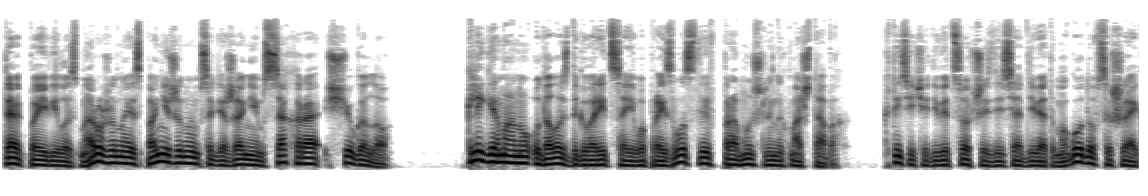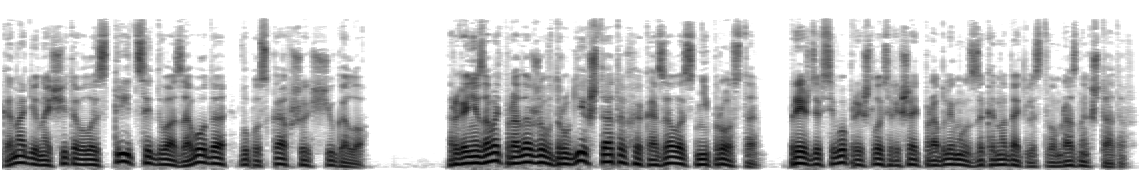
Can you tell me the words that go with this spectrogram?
Так появилось мороженое с пониженным содержанием сахара «Щугало». Клигерману удалось договориться о его производстве в промышленных масштабах. К 1969 году в США и Канаде насчитывалось 32 завода, выпускавших щугало. Организовать продажу в других штатах оказалось непросто. Прежде всего пришлось решать проблему с законодательством разных штатов.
